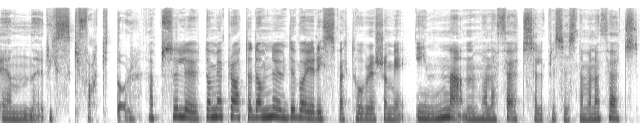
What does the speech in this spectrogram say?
en riskfaktor. Absolut. De jag pratade om nu det var ju riskfaktorer som är innan man har fötts eller precis när man har fötts.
